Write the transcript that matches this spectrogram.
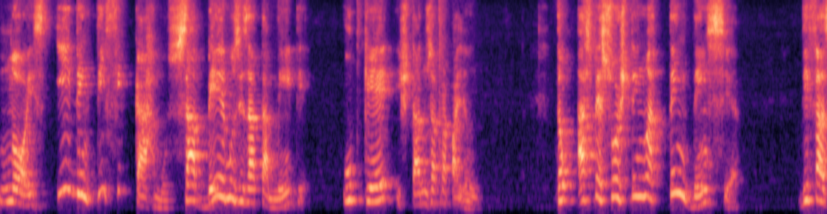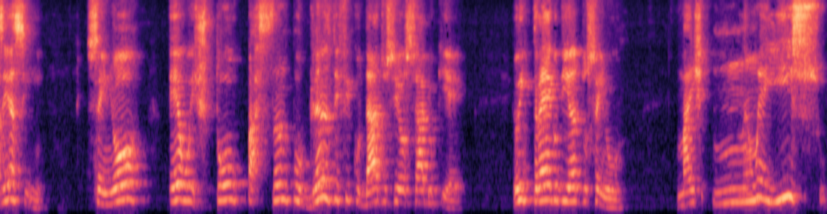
nós identificarmos, sabermos exatamente o que está nos atrapalhando. Então, as pessoas têm uma tendência de fazer assim: Senhor, eu estou passando por grandes dificuldades, o Senhor sabe o que é. Eu entrego diante do Senhor. Mas não é isso.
